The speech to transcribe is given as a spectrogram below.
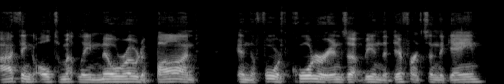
I think ultimately Milroe to Bond in the fourth quarter ends up being the difference in the game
